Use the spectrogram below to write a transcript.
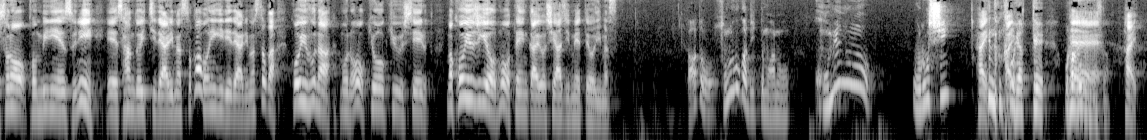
そのコンビニエンスに、サンドイッチでありますとか、おにぎりでありますとか、こういうふうなものを供給していると、まあ、こういう事業も展開をし始めております。あとその他で言ってもあの米の卸、はい、なんかをやっておられるんですか？はい、はい。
